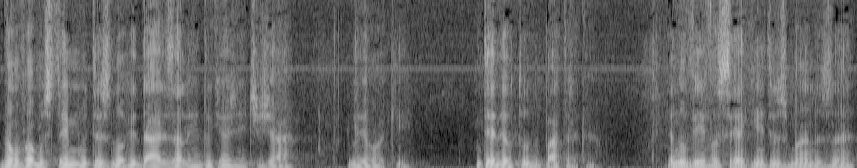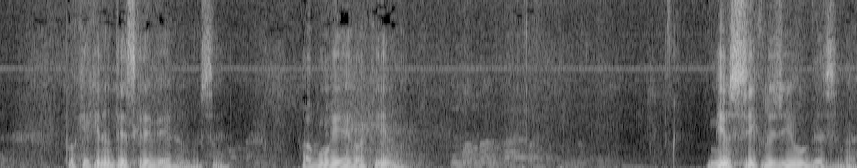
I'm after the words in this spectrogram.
não vamos ter muitas novidades além do que a gente já leu aqui. Entendeu tudo, Pátrica? Eu não vi você aqui entre os manos, né? Por que, que não descreveram você? Algum erro aqui? No... Mil ciclos de yugas, né?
